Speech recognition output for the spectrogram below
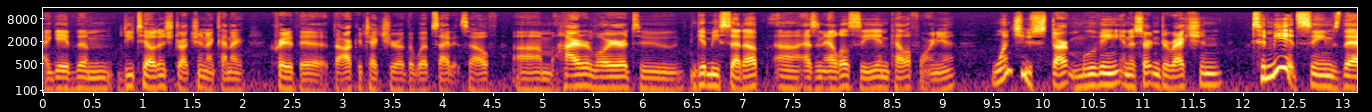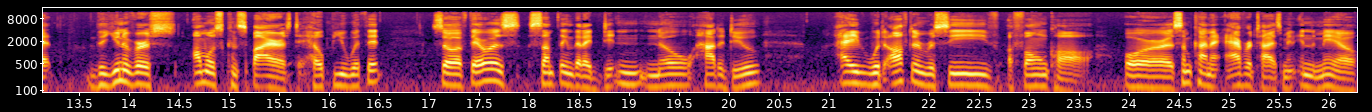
I gave them detailed instruction. I kind of created the, the architecture of the website itself. Um, hired a lawyer to get me set up uh, as an LLC in California. Once you start moving in a certain direction, to me it seems that the universe almost conspires to help you with it. So if there was something that I didn't know how to do, I would often receive a phone call or some kind of advertisement in the mail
